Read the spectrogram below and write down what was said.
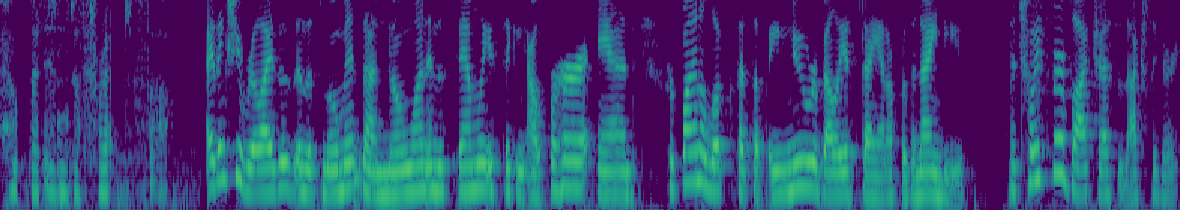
I hope that isn't a threat, sir. I think she realizes in this moment that no one in this family is sticking out for her, and her final look sets up a new rebellious Diana for the 90s. The choice for a black dress is actually very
